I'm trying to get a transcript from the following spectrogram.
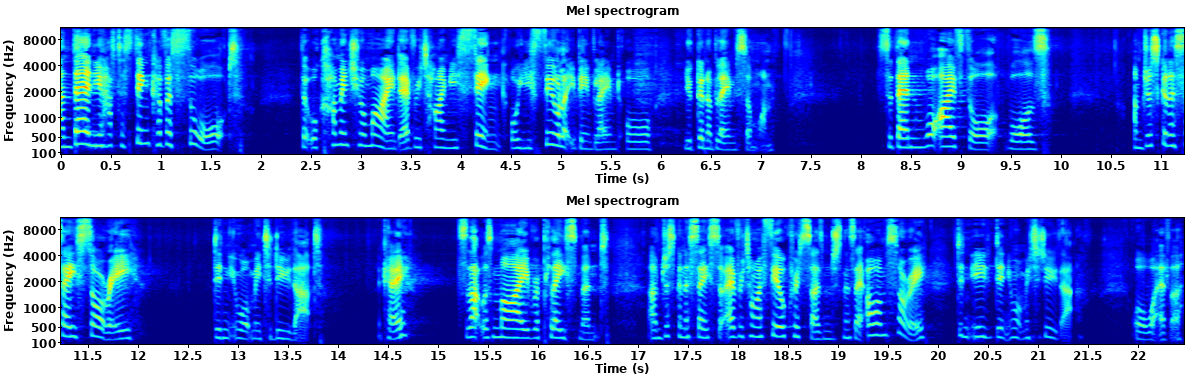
And then you have to think of a thought that will come into your mind every time you think or you feel like you're being blamed or you're going to blame someone. So then what I've thought was, I'm just going to say sorry. Didn't you want me to do that? Okay? So that was my replacement. I'm just going to say, so every time I feel criticized, I'm just going to say, oh, I'm sorry. Didn't you, didn't you want me to do that? Or whatever.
